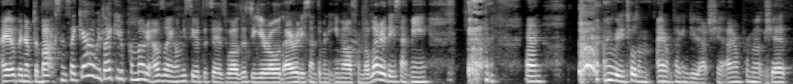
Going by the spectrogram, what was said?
I opened up the box and it's like, yeah, we'd like you to promote it. I was like, let me see what this is. Well, this is a year old. I already sent them an email from the letter they sent me. and I already told them I don't fucking do that shit. I don't promote shit.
